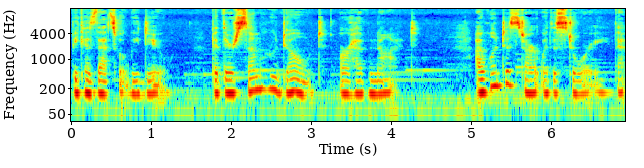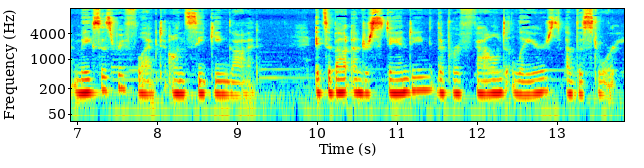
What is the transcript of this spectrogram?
because that's what we do. But there's some who don't or have not. I want to start with a story that makes us reflect on seeking God. It's about understanding the profound layers of the story,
